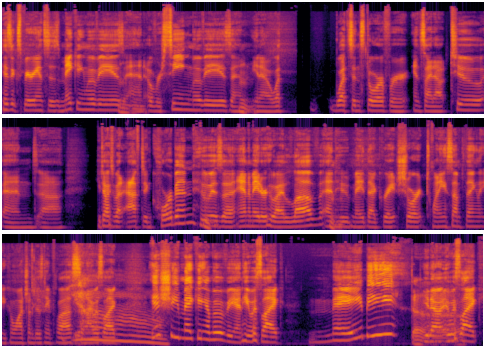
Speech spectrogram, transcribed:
his experiences making movies mm-hmm. and overseeing movies and mm. you know what what's in store for Inside Out 2 and uh, he talks about Aphton Corbin, who mm-hmm. is an animator who I love and mm-hmm. who made that great short 20 something that you can watch on Disney Plus. Yeah. And I was like, is she making a movie? And he was like, maybe. Uh. You know, it was like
